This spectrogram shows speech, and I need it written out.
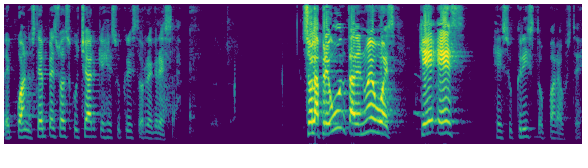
de cuando usted empezó a escuchar que Jesucristo regresa. So, la pregunta de nuevo es, ¿qué es Jesucristo para usted?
